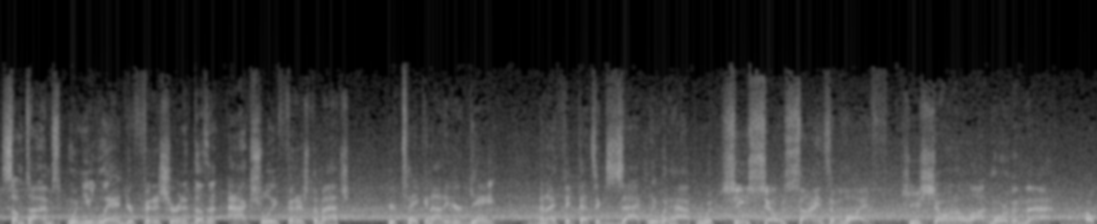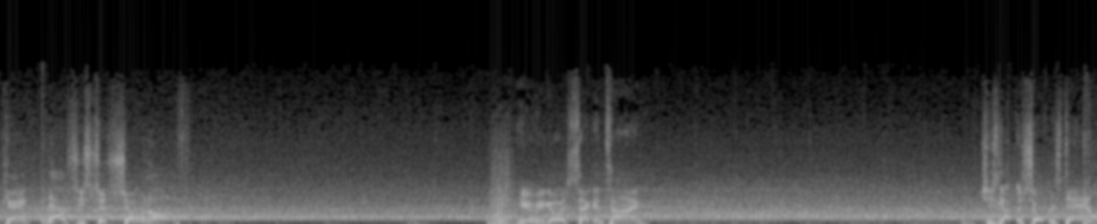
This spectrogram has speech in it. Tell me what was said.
Sometimes when you land your finisher and it doesn't actually finish the match, you're taken out of your game. And I think that's exactly what happened with... She shows signs of life. She's showing a lot more than that. Okay, now she's just showing off. Here we go a second time. She's got the shoulders down.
